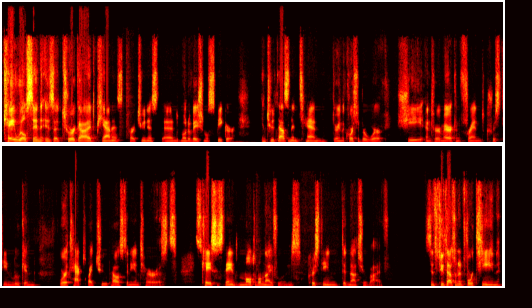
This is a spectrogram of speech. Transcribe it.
Kay Wilson is a tour guide, pianist, cartoonist, and motivational speaker. In 2010, during the course of her work, she and her American friend, Christine Luken, were attacked by two Palestinian terrorists. Kay sustained multiple knife wounds. Christine did not survive. Since 2014,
